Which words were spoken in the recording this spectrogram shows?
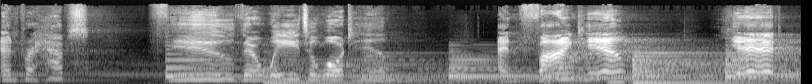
and perhaps feel their way toward Him and find Him. Yet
